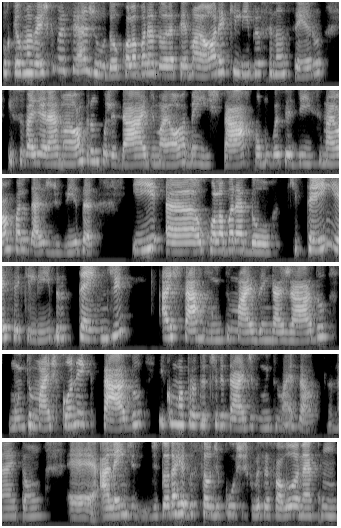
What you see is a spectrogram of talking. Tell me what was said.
porque uma vez que você ajuda o colaborador a ter maior equilíbrio financeiro, isso vai gerar maior tranquilidade, maior bem-estar, como você disse, maior qualidade de vida. E uh, o colaborador que tem esse equilíbrio tende a estar muito mais engajado, muito mais conectado e com uma produtividade muito mais alta, né? Então, é, além de, de, toda a redução de custos que você falou, né, com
